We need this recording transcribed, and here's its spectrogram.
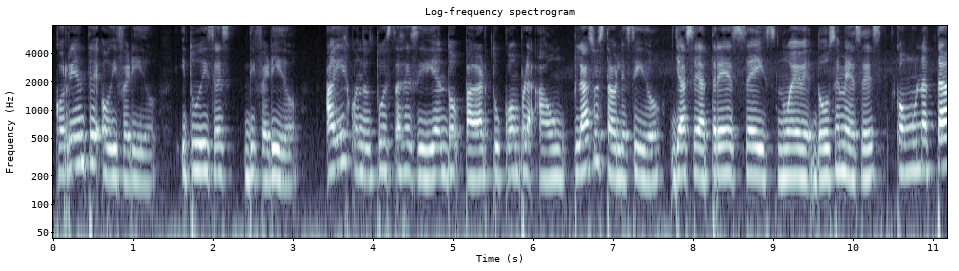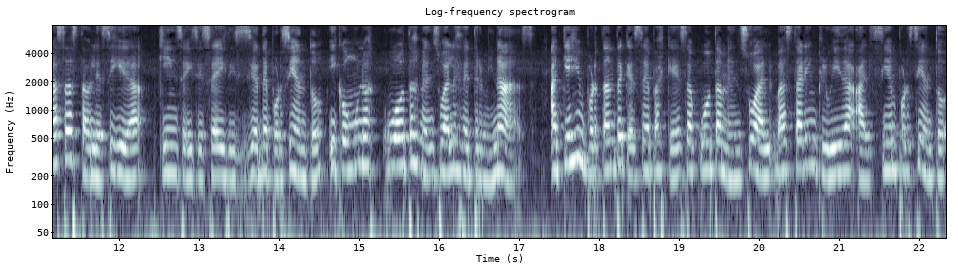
¿corriente o diferido? Y tú dices, diferido Ahí es cuando tú estás decidiendo pagar tu compra a un plazo establecido, ya sea 3, 6, 9, 12 meses, con una tasa establecida, 15, 16, 17%, y con unas cuotas mensuales determinadas. Aquí es importante que sepas que esa cuota mensual va a estar incluida al 100%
